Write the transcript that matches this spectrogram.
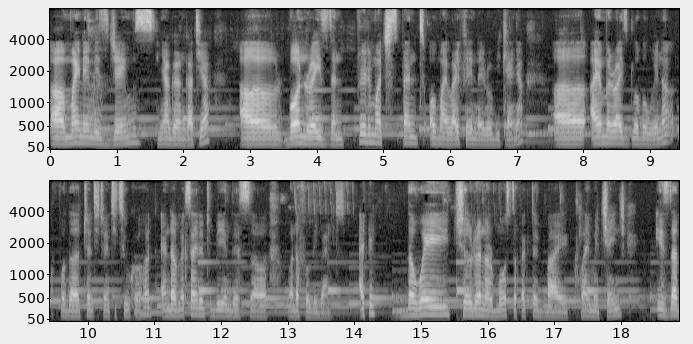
uh, my name is James Nyaga Ngatia. Uh, born, raised, and pretty much spent all my life here in Nairobi, Kenya. Uh, I am a Rise Global winner for the 2022 cohort, and I'm excited to be in this uh, wonderful event. I think the way children are most affected by climate change is that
